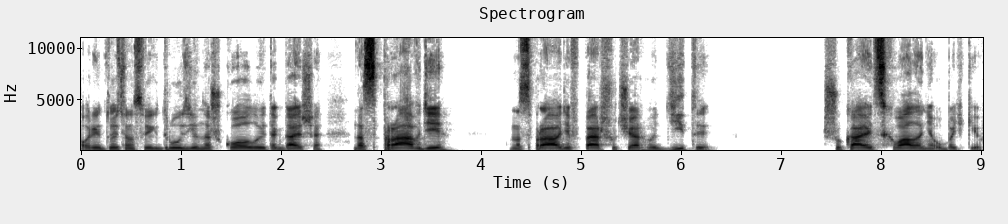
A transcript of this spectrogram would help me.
орієнтується на своїх друзів, на школу і так далі. Насправді, насправді, в першу чергу, діти шукають схвалення у батьків,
